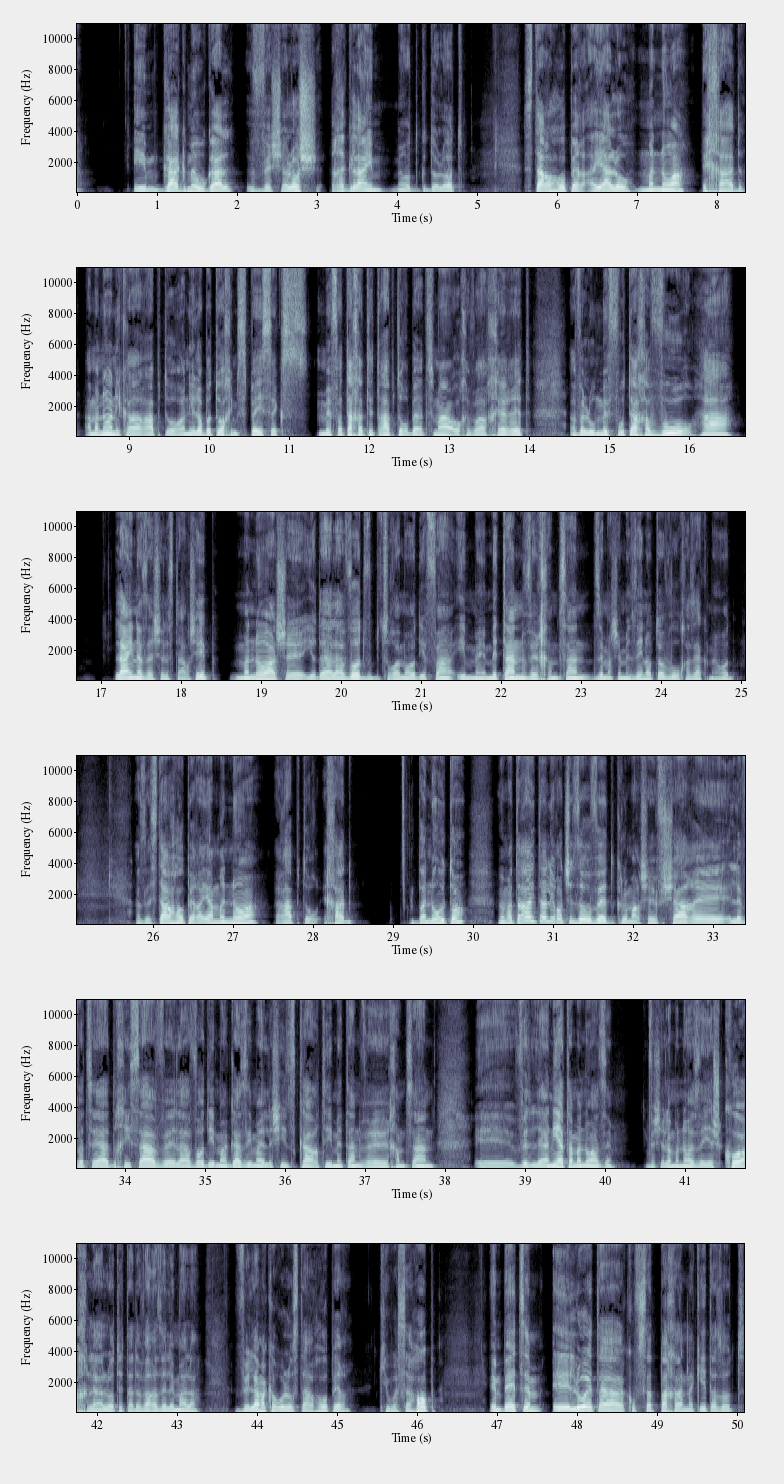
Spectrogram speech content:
עם גג מעוגל ושלוש רגליים מאוד גדולות. Star Hopper היה לו מנוע אחד, המנוע נקרא Raptor, אני לא בטוח אם SpaceX מפתחת את Raptor בעצמה או חברה אחרת, אבל הוא מפותח עבור ה line הזה של Starship. מנוע שיודע לעבוד בצורה מאוד יפה עם מתאן וחמצן, זה מה שמזין אותו והוא חזק מאוד. אז לסטאר הופר היה מנוע רפטור אחד, בנו אותו, והמטרה הייתה לראות שזה עובד, כלומר שאפשר uh, לבצע דחיסה ולעבוד עם הגזים האלה שהזכרתי, מתאן וחמצן, uh, ולהניע את המנוע הזה, ושלמנוע הזה יש כוח להעלות את הדבר הזה למעלה. ולמה קראו לו סטאר הופר? כי הוא עשה הופ. הם בעצם העלו את הקופסת פח הענקית הזאת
